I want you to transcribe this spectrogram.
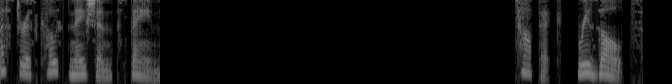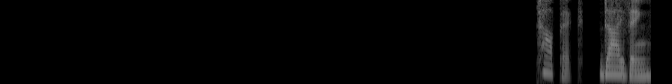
Asterisk host nation Spain. Topic: Results. Topic: Diving.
